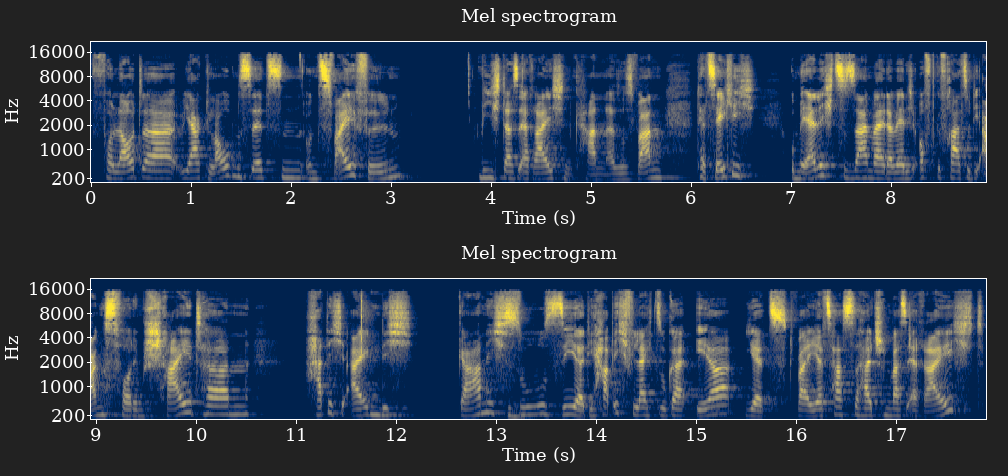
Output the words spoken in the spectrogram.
vor lauter ja, Glaubenssätzen und Zweifeln, wie ich das erreichen kann. Also es waren tatsächlich um ehrlich zu sein, weil da werde ich oft gefragt, so die Angst vor dem Scheitern hatte ich eigentlich gar nicht mhm. so sehr. Die habe ich vielleicht sogar eher jetzt, weil jetzt hast du halt schon was erreicht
